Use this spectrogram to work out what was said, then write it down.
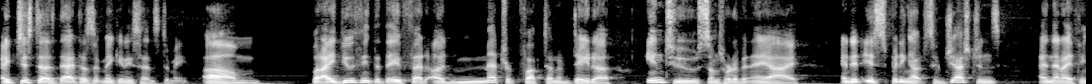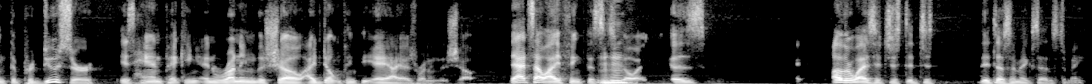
It just does that doesn't make any sense to me. Um, but I do think that they've fed a metric fuck ton of data into some sort of an AI, and it is spitting out suggestions. And then I think the producer is handpicking and running the show. I don't think the AI is running the show. That's how I think this is mm-hmm. going because otherwise it just it just it doesn't make sense to me.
